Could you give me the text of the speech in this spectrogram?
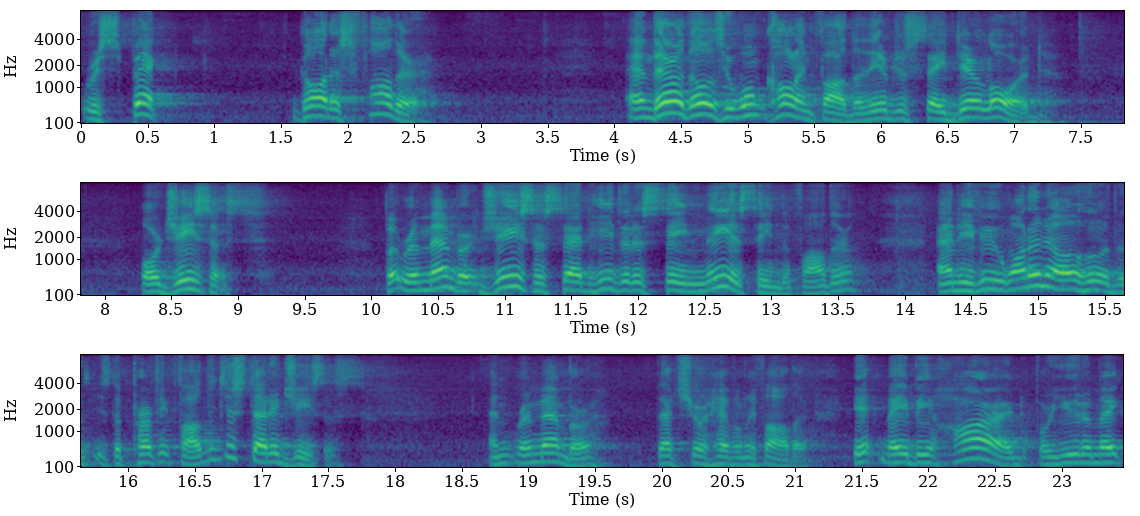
respect God as Father? And there are those who won't call him Father, they'll just say, Dear Lord, or Jesus. But remember, Jesus said, He that has seen me has seen the Father. And if you want to know who is the perfect Father, just study Jesus. And remember, that's your Heavenly Father. It may be hard for you to make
